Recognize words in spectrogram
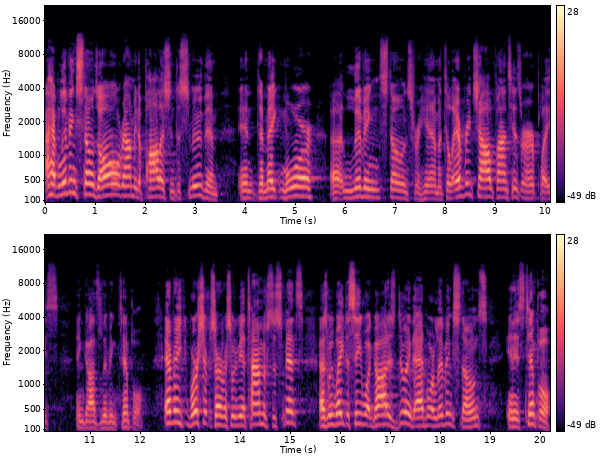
I have living stones all around me to polish and to smooth them and to make more uh, living stones for Him until every child finds his or her place in God's living temple. Every worship service would be a time of suspense as we wait to see what God is doing to add more living stones in His temple.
